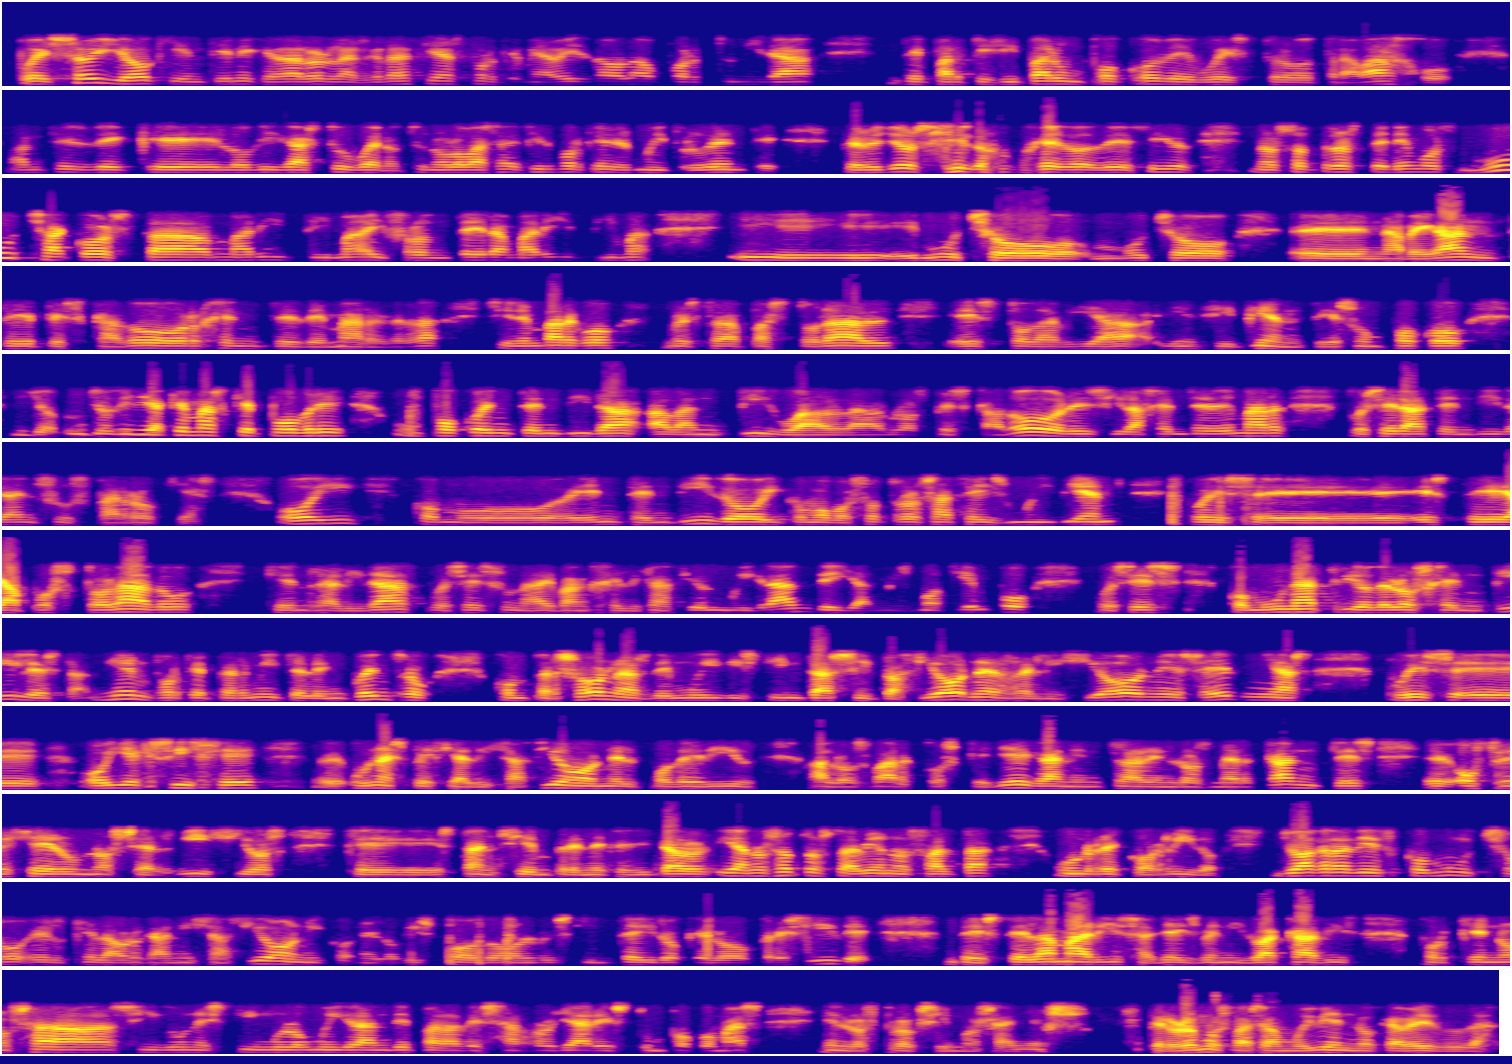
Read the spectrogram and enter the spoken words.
Pues soy yo quien tiene que daros las gracias porque me habéis dado la oportunidad de participar un poco de vuestro trabajo antes de que lo digas tú, bueno, tú no lo vas a decir porque eres muy prudente, pero yo sí lo puedo decir. Nosotros tenemos mucha costa marítima y frontera marítima y, mucho, mucho eh, navegante, pescador, gente de mar, ¿verdad? Sin embargo, nuestra pastoral es todavía incipiente, es un poco, yo, yo diría que más que pobre, un poco entendida a la antigua, los pescadores y la gente de mar, pues era en sus parroquias. Hoy, como he entendido y como vosotros hacéis muy bien, pues eh, este apostolado que en realidad pues es una evangelización muy grande y al mismo tiempo pues es como un atrio de los gentiles también porque permite el encuentro con personas de muy distintas situaciones, religiones, etnias, pues eh, hoy exige eh, una especialización, el poder ir a los barcos que llegan, entrar en los mercantes, eh, ofrecer unos servicios que están siempre necesitados y a nosotros todavía nos falta un recorrido. Yo agradezco mucho el que la organización y con el obispo don Luis Quinteiro que lo preside de Estela Maris hayáis venido a Cádiz porque nos ha sido un estímulo muy grande para desarrollar esto un poco más en los próximos años. Pero lo hemos pasado muy bien, no cabe duda.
